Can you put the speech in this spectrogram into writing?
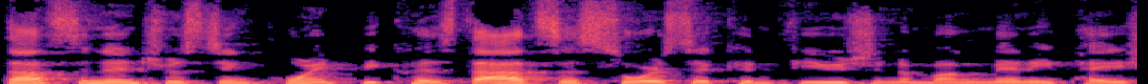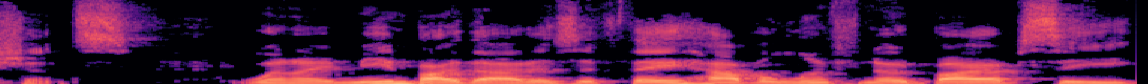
That's an interesting point because that's a source of confusion among many patients. What I mean by that is if they have a lymph node biopsy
